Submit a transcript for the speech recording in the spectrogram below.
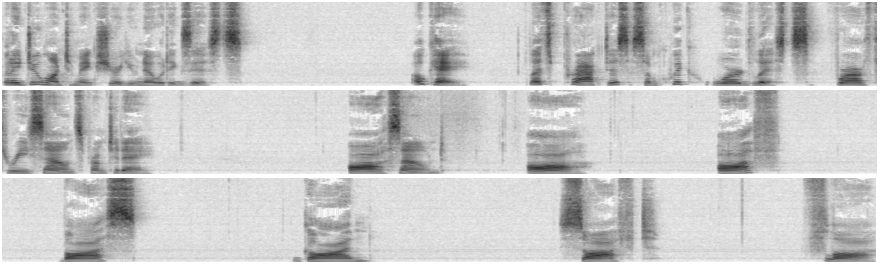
but I do want to make sure you know it exists. Okay, let's practice some quick word lists for our three sounds from today. Aw sound. Aw. Off. Boss. Gone. Soft. Flaw.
